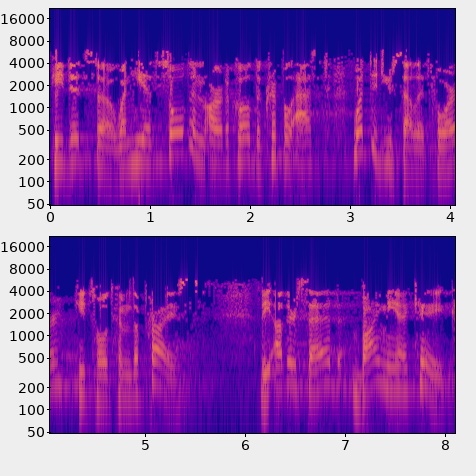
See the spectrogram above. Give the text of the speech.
He did so. When he had sold an article, the cripple asked, What did you sell it for? He told him the price. The other said, Buy me a cake.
